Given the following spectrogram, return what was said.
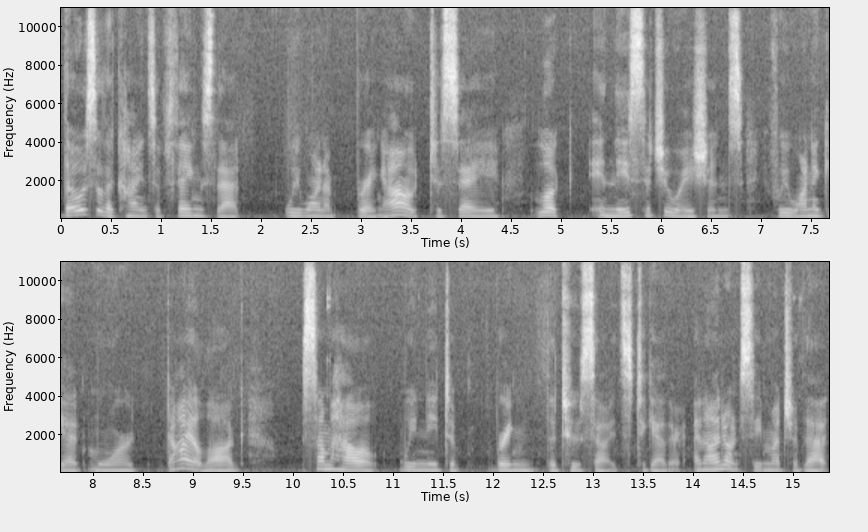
those are the kinds of things that we want to bring out to say, look, in these situations, if we want to get more dialogue, somehow we need to bring the two sides together. And I don't see much of that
